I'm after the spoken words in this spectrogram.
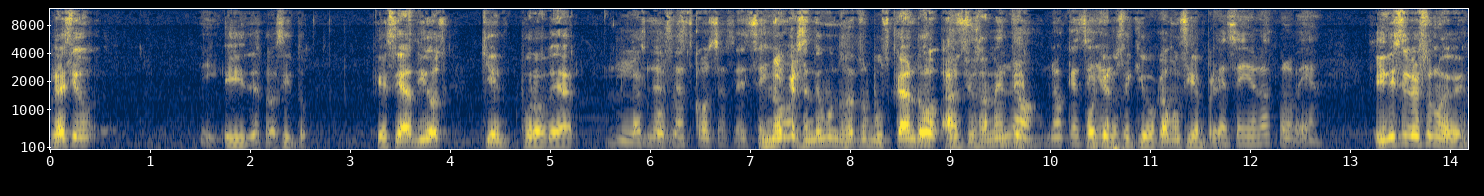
Recio y, despacito. Que sea Dios quien provea las cosas. Las cosas, No que andemos nosotros buscando ansiosamente. No, no que el Señor, Porque nos equivocamos siempre. Que el Señor las provea. Y dice el verso 9.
